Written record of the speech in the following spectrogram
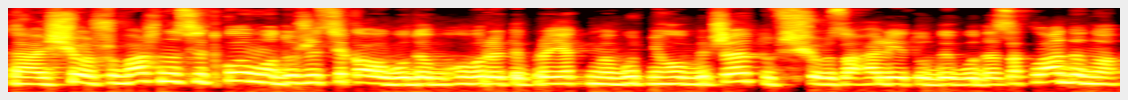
Та що ж, уважно слідкуємо. Дуже цікаво буде обговорити проєкт майбутнього бюджету, що взагалі туди буде закладено.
